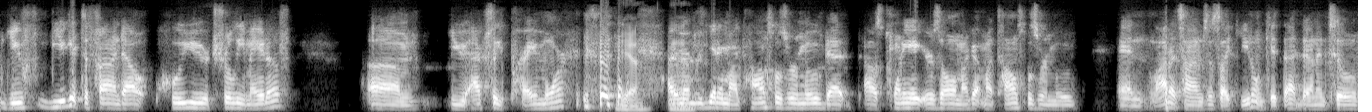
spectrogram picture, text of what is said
you you get to find out who you're truly made of. Um, you actually pray more. Yeah. I Yeah. remember getting my tonsils removed at I was 28 years old, and I got my tonsils removed. And a lot of times, it's like you don't get that done until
